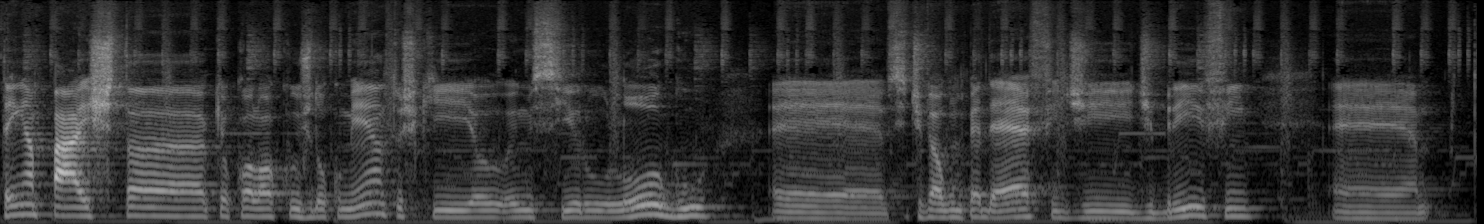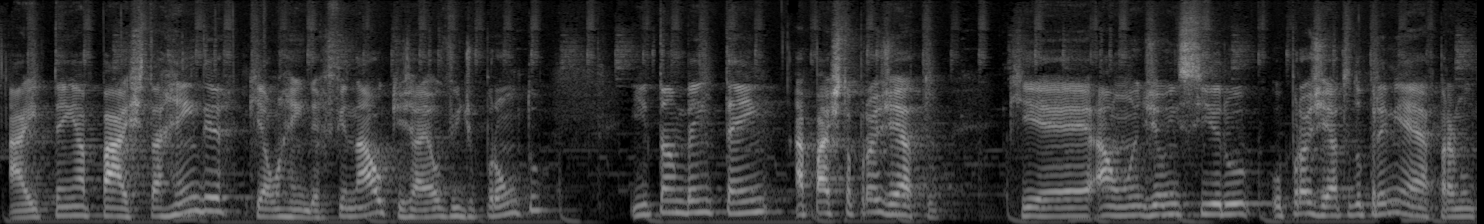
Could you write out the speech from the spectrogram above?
Tem a pasta que eu coloco os documentos, que eu, eu insiro o logo, é, se tiver algum PDF de, de briefing. É, Aí tem a pasta render, que é o render final, que já é o vídeo pronto, e também tem a pasta projeto, que é aonde eu insiro o projeto do Premiere, para não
